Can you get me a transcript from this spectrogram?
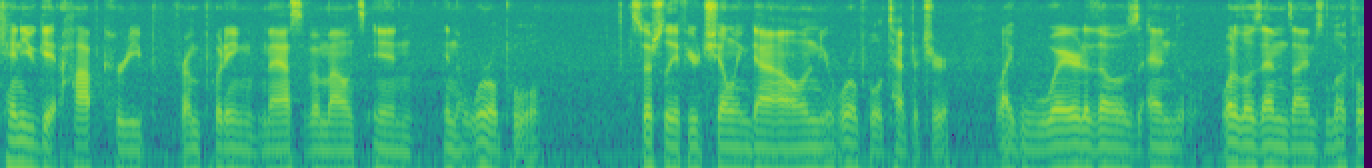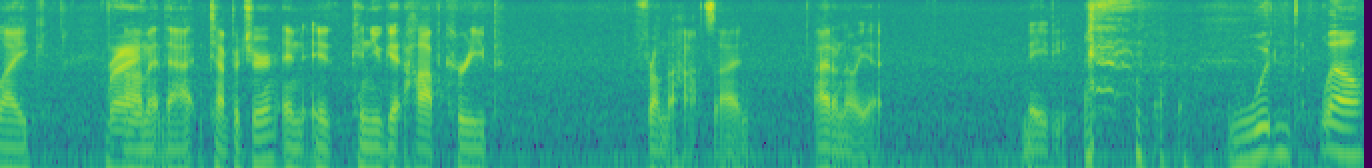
can you get hop creep from putting massive amounts in in the whirlpool, especially if you're chilling down your whirlpool temperature. Like where do those and what do those enzymes look like Right. um, at that temperature? And it, can you get hop creep from the hot side? I don't know yet. Maybe. Wouldn't well,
